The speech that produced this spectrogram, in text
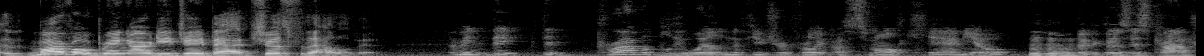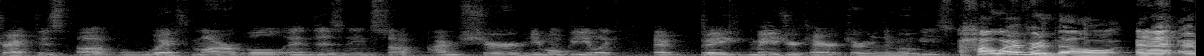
uh, Marvel will bring RDJ back just for the hell of it. I mean, they they probably will in the future for like a small cameo, hmm but because his contract is up with Marvel and Disney and stuff, I'm sure he won't be like a big major character in the movies. However, though, and I, uh,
